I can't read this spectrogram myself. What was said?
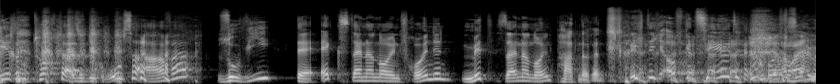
deren Tochter, also die große Ava, sowie der Ex deiner neuen Freundin mit seiner neuen Partnerin. Richtig aufgezählt? Und ja, vor allem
